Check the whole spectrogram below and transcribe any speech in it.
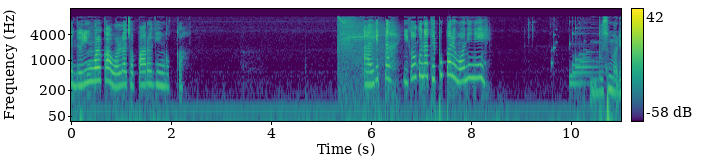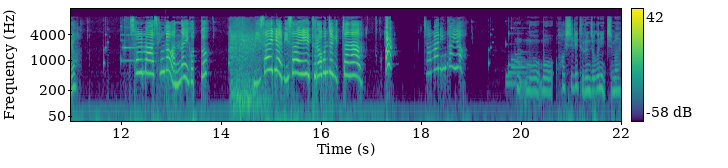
이게 느린 걸까? 원래 저 빠르기인 걸까? 알겠다. 이거구나 대폭발의 원인이. 무슨 말이야? 설마 생각 안 나 이것도? 미사일이야 미사일 들어본 적 있잖아. 어? 말인가요? 뭐, 뭐, 확실히 들은 적은 있지만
